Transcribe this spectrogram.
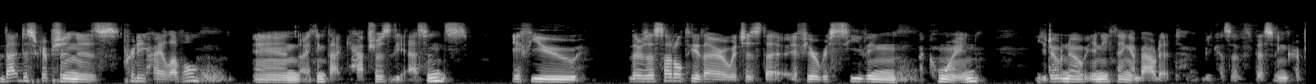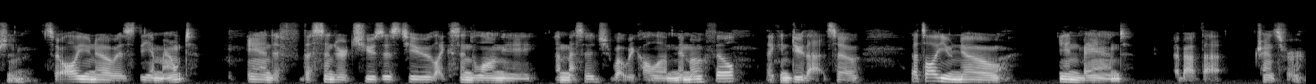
That description is pretty high level, and I think that captures the essence. If you, there's a subtlety there, which is that if you're receiving a coin, you don't know anything about it because of this encryption. So all you know is the amount. And if the sender chooses to like send along a, a message, what we call a memo field, they can do that. So that's all you know in band about that transfer.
